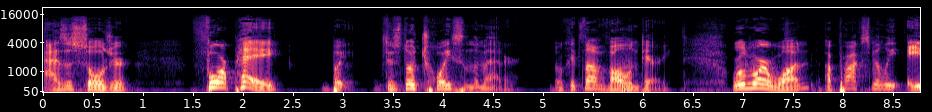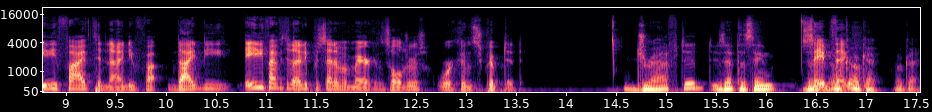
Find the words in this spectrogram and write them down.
as a soldier for pay, but there's no choice in the matter. Okay, it's not voluntary. World War One, approximately 85 to 95, 90, 85 to 90 percent of American soldiers were conscripted. Drafted? Is that the same Same thing. Okay, okay.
